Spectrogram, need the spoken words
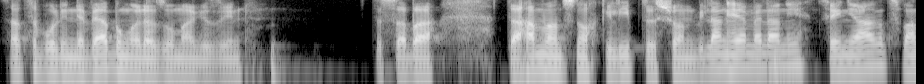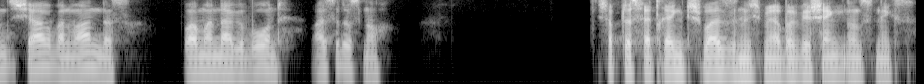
Das hat sie wohl in der Werbung oder so mal gesehen. Das ist aber, da haben wir uns noch geliebt. Das ist schon, wie lange her, Melanie? Zehn Jahre, 20 Jahre? Wann waren das? Wo haben wir da gewohnt? Weißt du das noch? Ich habe das verdrängt, ich weiß es nicht mehr, aber wir schenken uns nichts.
